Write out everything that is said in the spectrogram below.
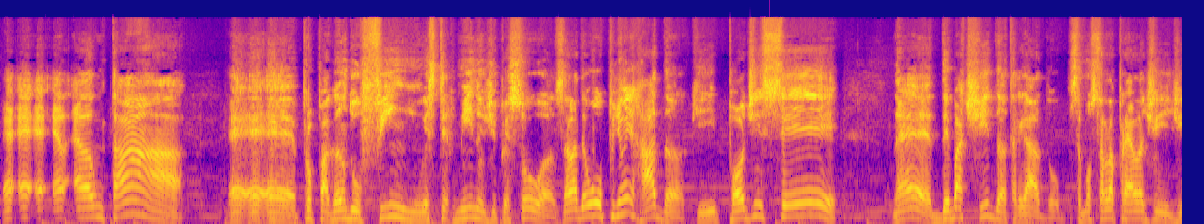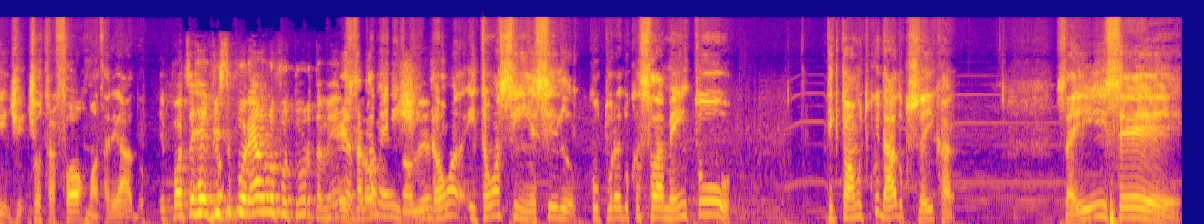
é, é, é ela não tá é, é, é, propagando o fim, o extermínio de pessoas, ela deu uma opinião errada, que pode ser né, debatida, tá ligado? Ser mostrada pra ela de, de, de, outra forma, tá ligado? E pode ser revista por ela no futuro também, né? Exatamente. Então, então, assim, esse cultura do cancelamento tem que tomar muito cuidado com isso aí, cara. Isso aí você.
